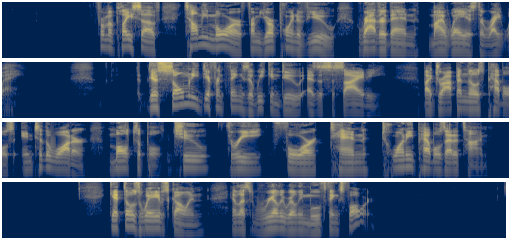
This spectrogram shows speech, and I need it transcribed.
From a place of tell me more from your point of view rather than my way is the right way. There's so many different things that we can do as a society by dropping those pebbles into the water, multiple, two, three, four, 10, 20 pebbles at a time. Get those waves going, and let's really, really move things forward.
